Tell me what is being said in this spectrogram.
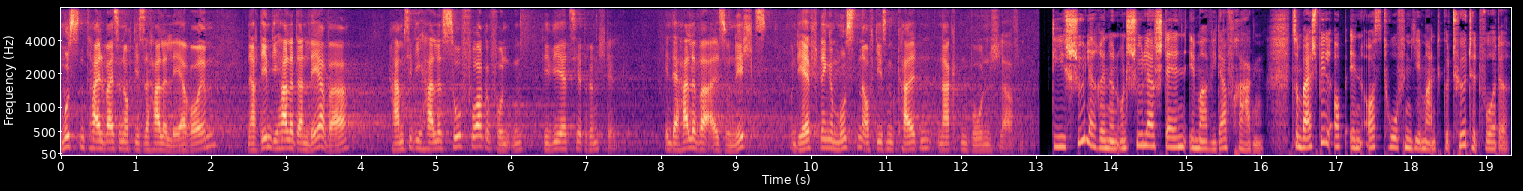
mussten teilweise noch diese Halle leer räumen. Nachdem die Halle dann leer war, haben sie die Halle so vorgefunden, wie wir jetzt hier drin stehen. In der Halle war also nichts und die Häftlinge mussten auf diesem kalten, nackten Boden schlafen. Die Schülerinnen und Schüler stellen immer wieder Fragen. Zum Beispiel, ob in Osthofen jemand getötet wurde.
